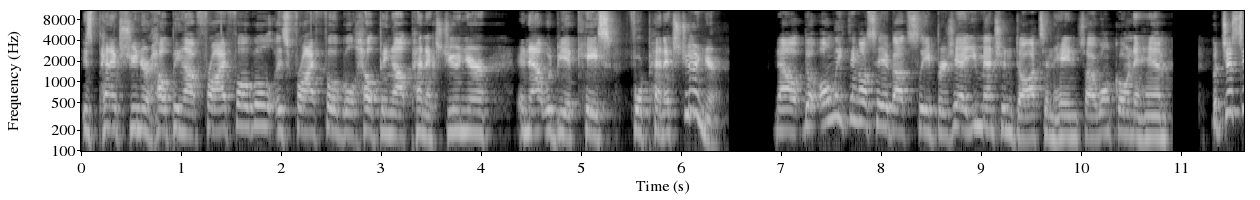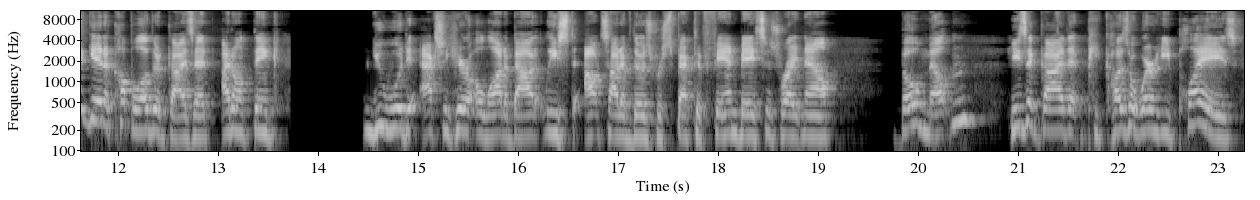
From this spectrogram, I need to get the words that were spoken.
is Penix Jr. helping out Fryfogle? Is Fryfogle helping out Penix Jr.? And that would be a case for Penix Jr. Now, the only thing I'll say about sleepers, yeah, you mentioned Dotson Hayden, so I won't go into him. But just to get a couple other guys that I don't think you would actually hear a lot about, at least outside of those respective fan bases right now. Bo Melton, he's a guy that because of where he plays,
